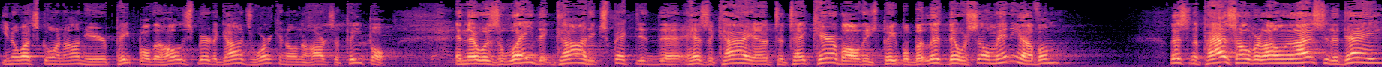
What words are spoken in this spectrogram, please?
You know what's going on here? People, the Holy Spirit of God's working on the hearts of people. And there was a way that God expected Hezekiah to take care of all these people, but there were so many of them. Listen, the Passover only lasted a day.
